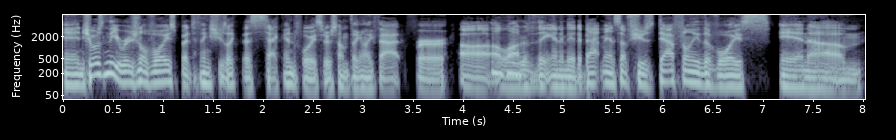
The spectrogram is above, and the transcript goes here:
and she wasn't the original voice, but I think she's like the second voice or something like that for uh, mm-hmm. a lot of the animated Batman stuff. She was definitely the voice in um,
